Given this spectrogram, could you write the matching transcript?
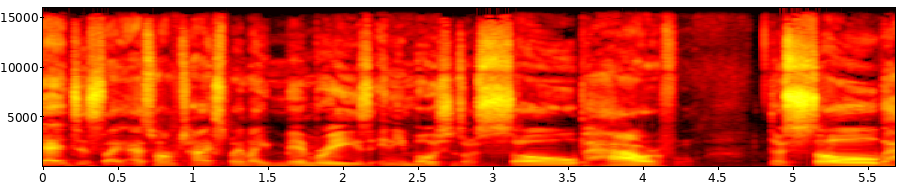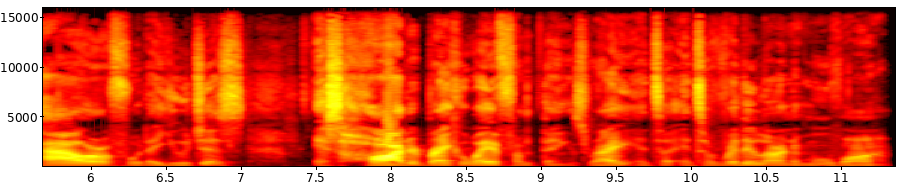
That just like that's what i'm trying to explain like memories and emotions are so powerful. They're so powerful that you just it's hard to break away from things right? And to and to really learn to move on.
